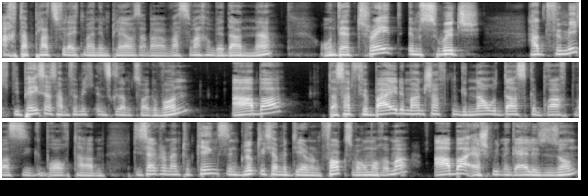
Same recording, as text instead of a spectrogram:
achter Platz vielleicht mal in den Playoffs, aber was machen wir dann, ne? Und der Trade im Switch hat für mich, die Pacers haben für mich insgesamt zwar gewonnen, aber das hat für beide Mannschaften genau das gebracht, was sie gebraucht haben. Die Sacramento Kings sind glücklicher mit De'Aaron Fox, warum auch immer, aber er spielt eine geile Saison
